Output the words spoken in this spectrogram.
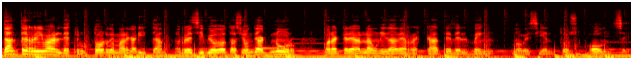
Dante Rivas, el destructor de Margarita, recibió dotación de ACNUR para crear la unidad de rescate del BEN 911.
